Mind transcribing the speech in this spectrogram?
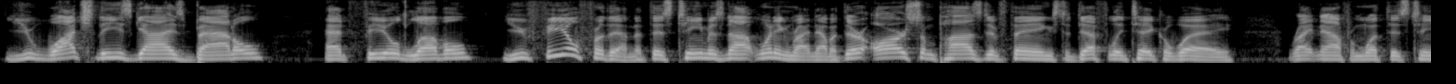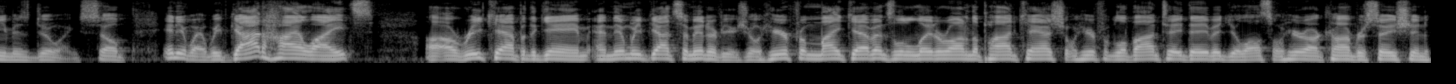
You watch these guys battle at field level, you feel for them that this team is not winning right now, but there are some positive things to definitely take away right now from what this team is doing. So, anyway, we've got highlights a recap of the game, and then we've got some interviews. You'll hear from Mike Evans a little later on in the podcast. You'll hear from Lavonte David. You'll also hear our conversation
